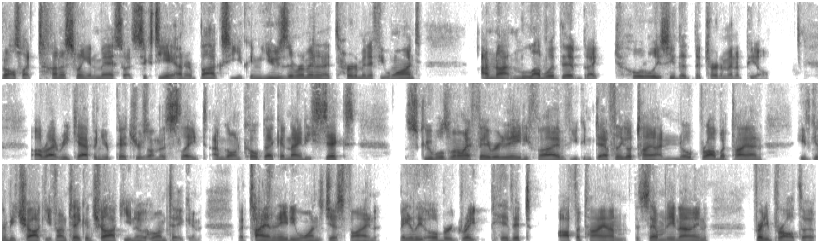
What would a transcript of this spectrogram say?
but also a ton of swing and miss. So at 6,800 bucks, you can use the Zimmermann in a tournament if you want. I'm not in love with it, but I totally see the, the tournament appeal. All right, recapping your pitchers on this slate. I'm going Kopech at 96. Skubal's one of my favorite at 85. You can definitely go Taillon. No problem with Taillon. He's going to be chalky. If I'm taking chalky, you know who I'm taking. But Taillon at 81 is just fine. Bailey Ober, great pivot off of Taillon at 79. Freddie Peralta,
